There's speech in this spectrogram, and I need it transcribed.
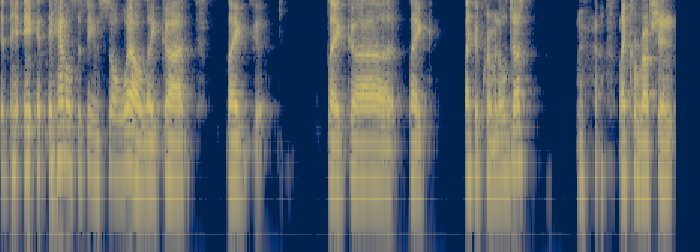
it, it, it handles the themes so well like uh like like uh like like the criminal just like corruption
